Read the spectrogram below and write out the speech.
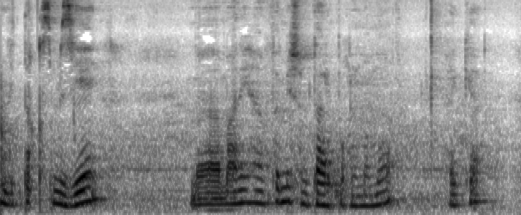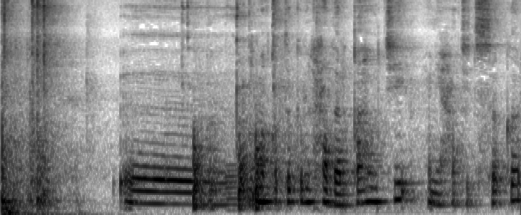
الطقس مزيان ما معناها فماش مطر pour le moment هكا. قلت لكم نحضر قهوتي هاني حطيت السكر.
